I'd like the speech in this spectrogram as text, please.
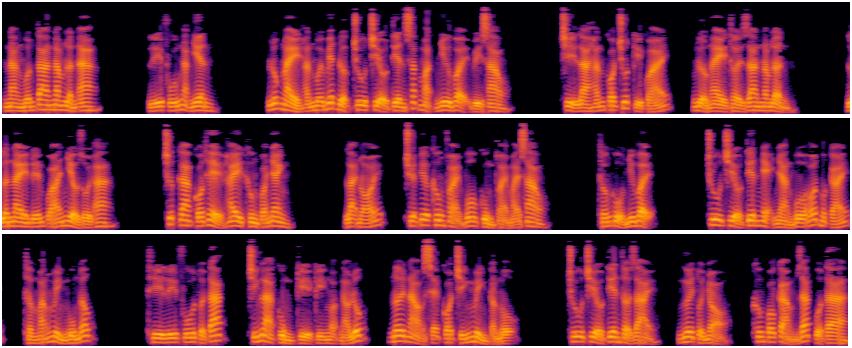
nàng muốn ta năm lần a. Lý phú ngạc nhiên. Lúc này hắn mới biết được chu triều tiên sắc mặt như vậy vì sao. Chỉ là hắn có chút kỳ quái, nửa ngày thời gian năm lần. Lần này đến quá nhiều rồi a. Trước ca có thể hay không quá nhanh? Lại nói, chuyện kia không phải vô cùng thoải mái sao? Thống khổ như vậy. Chu triều tiên nhẹ nhàng vô hót một cái thầm mắng mình ngu ngốc. Thì lý phú tuổi tác chính là cùng kỳ kỳ ngọt nào lúc, nơi nào sẽ có chính mình cảm lộ. chu triều tiên thở dài, ngươi tuổi nhỏ, không có cảm giác của ta,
